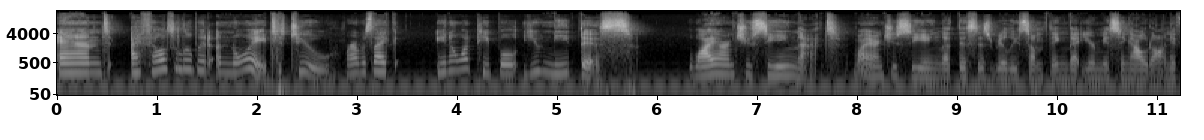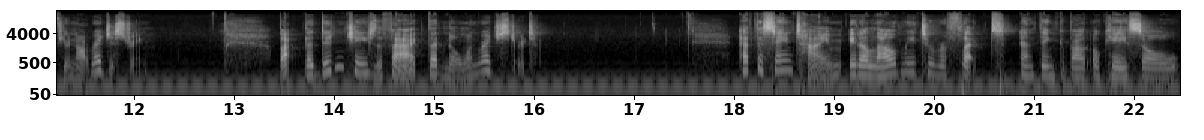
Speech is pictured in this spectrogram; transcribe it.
And I felt a little bit annoyed too, where I was like, you know what, people, you need this. Why aren't you seeing that? Why aren't you seeing that this is really something that you're missing out on if you're not registering? But that didn't change the fact that no one registered. At the same time, it allowed me to reflect and think about okay, so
